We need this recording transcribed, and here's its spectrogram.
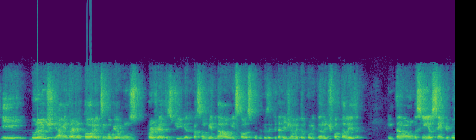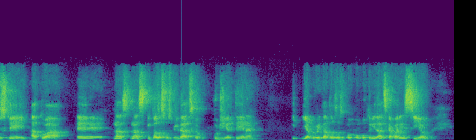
e durante a minha trajetória eu desenvolvi alguns projetos de educação ambiental em escolas públicas aqui da região metropolitana de Fortaleza. Então, assim, eu sempre busquei atuar é, nas, nas, em todas as possibilidades que eu podia ter, né, e, aproveitar todas as oportunidades que apareciam.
